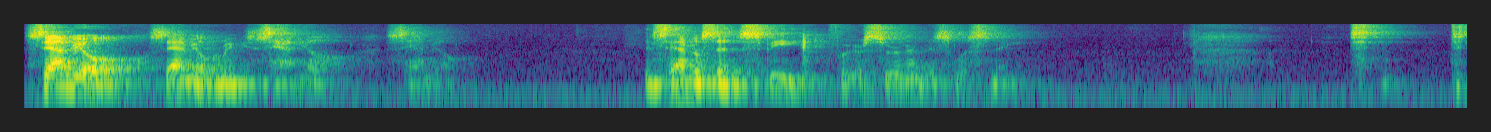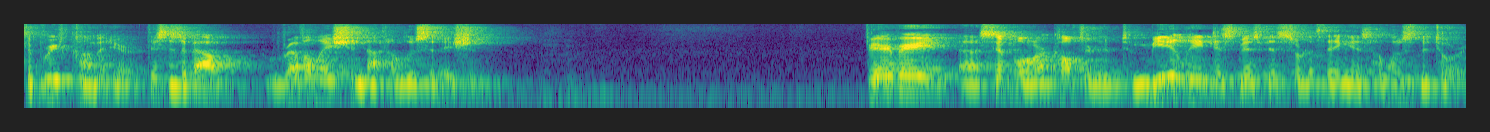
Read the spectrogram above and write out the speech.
Samuel, Samuel, or maybe Samuel, Samuel. And Samuel said, Speak, for your servant is listening. Just a brief comment here. This is about revelation, not hallucination. Very, very uh, simple in our culture to, to immediately dismiss this sort of thing as hallucinatory.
